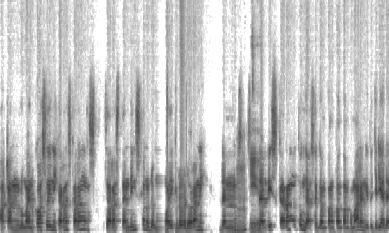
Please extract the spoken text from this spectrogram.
akan lumayan costly nih karena sekarang secara standings kan udah mulai kedodoran nih dan Mhm. Iya. dan ini sekarang itu nggak segampang tahun-tahun kemarin gitu. Jadi ada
